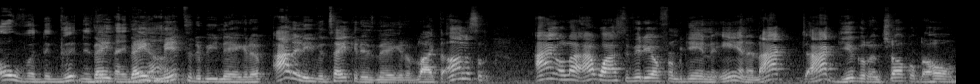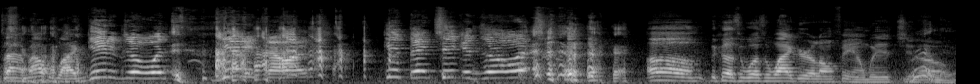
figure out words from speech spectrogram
over the goodness They that they've they done. meant it to be negative. I didn't even take it as negative. Like the honest, I ain't gonna lie. I watched the video from beginning to end, and I I giggled and chuckled the whole time. I was like, "Get it, George! Get it, George! Get that chicken, George!" um, because it was a white girl on film, which you know,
